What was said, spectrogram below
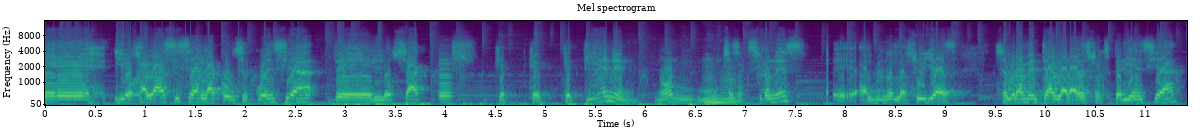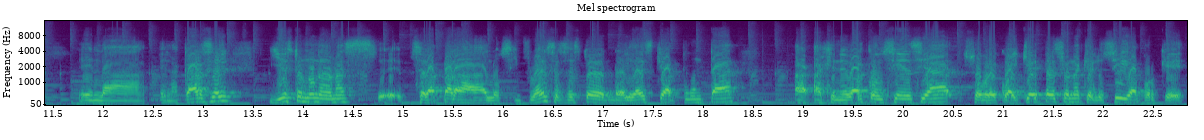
eh, y ojalá así sea la consecuencia de los actos que, que- que tienen, ¿no? Muchas acciones, eh, al menos las suyas. Seguramente hablará de su experiencia en la, en la cárcel. Y esto no nada más eh, será para los influencers, esto en realidad es que apunta a, a generar conciencia sobre cualquier persona que lo siga, porque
